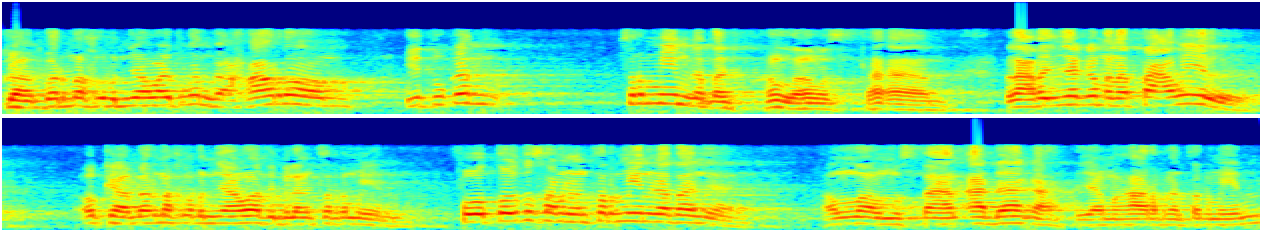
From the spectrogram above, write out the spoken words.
gambar makhluk bernyawa itu kan enggak haram. Itu kan cermin katanya Allah musta'an. Larinya ke mana takwil. Oh, gambar makhluk bernyawa dibilang cermin. Foto itu sama dengan cermin katanya. Allah musta'an. Adakah yang mengharamkan cermin?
